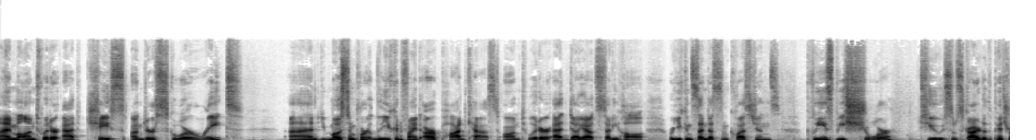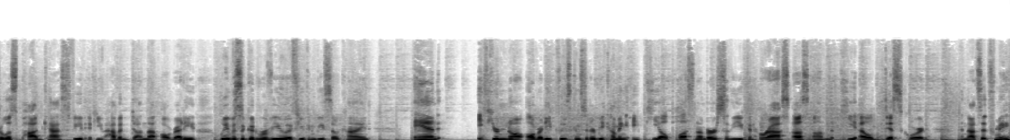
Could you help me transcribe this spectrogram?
I'm on Twitter at chase underscore rate. And most importantly, you can find our podcast on Twitter at Dugout Study Hall, where you can send us some questions. Please be sure to subscribe to the Pitcher List podcast feed if you haven't done that already. Leave us a good review if you can be so kind. And if you're not already, please consider becoming a PL Plus member so that you can harass us on the PL Discord. And that's it for me.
